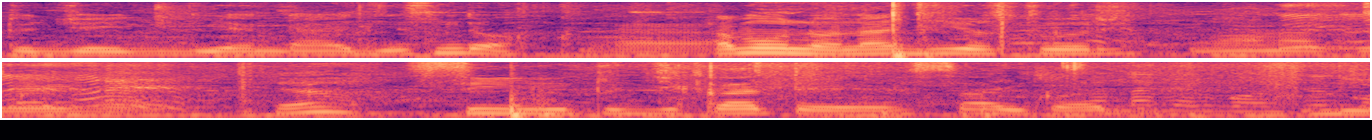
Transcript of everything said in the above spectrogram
tujue iliendaje sindio Yeah. ama unaonaje hiyo story naona tu hivyo. yeah, si tujikate saa ikoaje Bi.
